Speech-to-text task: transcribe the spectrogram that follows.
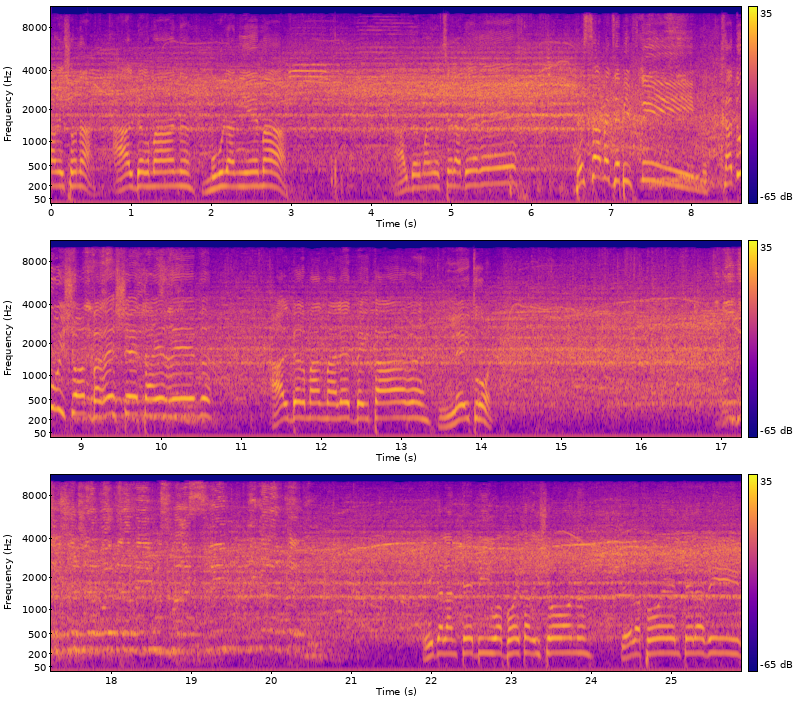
הראשונה, אלברמן מול הניימה. אלברמן יוצא לדרך ושם את זה בפנים. כדור ראשון ברשת הערב. אלברמן מעלה את בית"ר ליתרון. יגאל אנטבי הוא הבועט הראשון של הפועל תל אביב.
